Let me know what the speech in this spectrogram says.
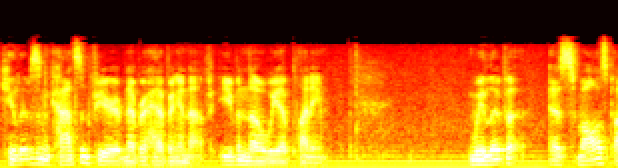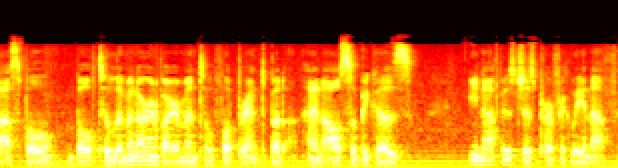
He lives in constant fear of never having enough, even though we have plenty. We live as small as possible, both to limit our environmental footprint, but and also because enough is just perfectly enough.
